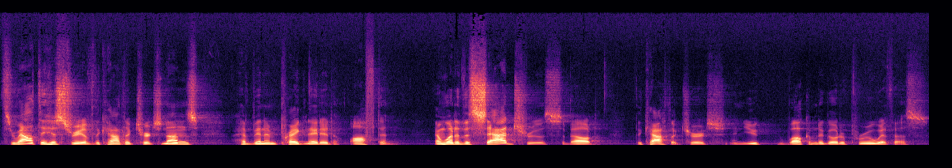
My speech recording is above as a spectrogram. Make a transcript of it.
throughout the history of the Catholic Church, nuns have been impregnated often. And one of the sad truths about the Catholic Church, and you welcome to go to Peru with us,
